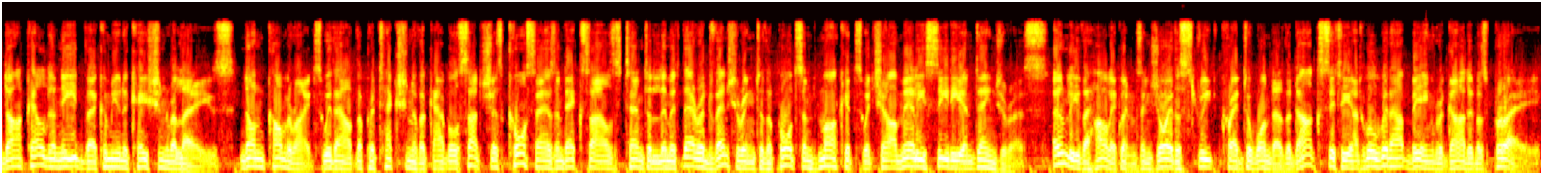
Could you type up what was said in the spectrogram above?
Dark Elder need their communication relays. Non-Commorrites without the protection of a cabal such as Corsairs and Exiles tend to limit their adventuring to the ports and markets which are merely seedy and dangerous. Only the Harlequins enjoy the street cred to wander the Dark City at will without being regarded as prey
